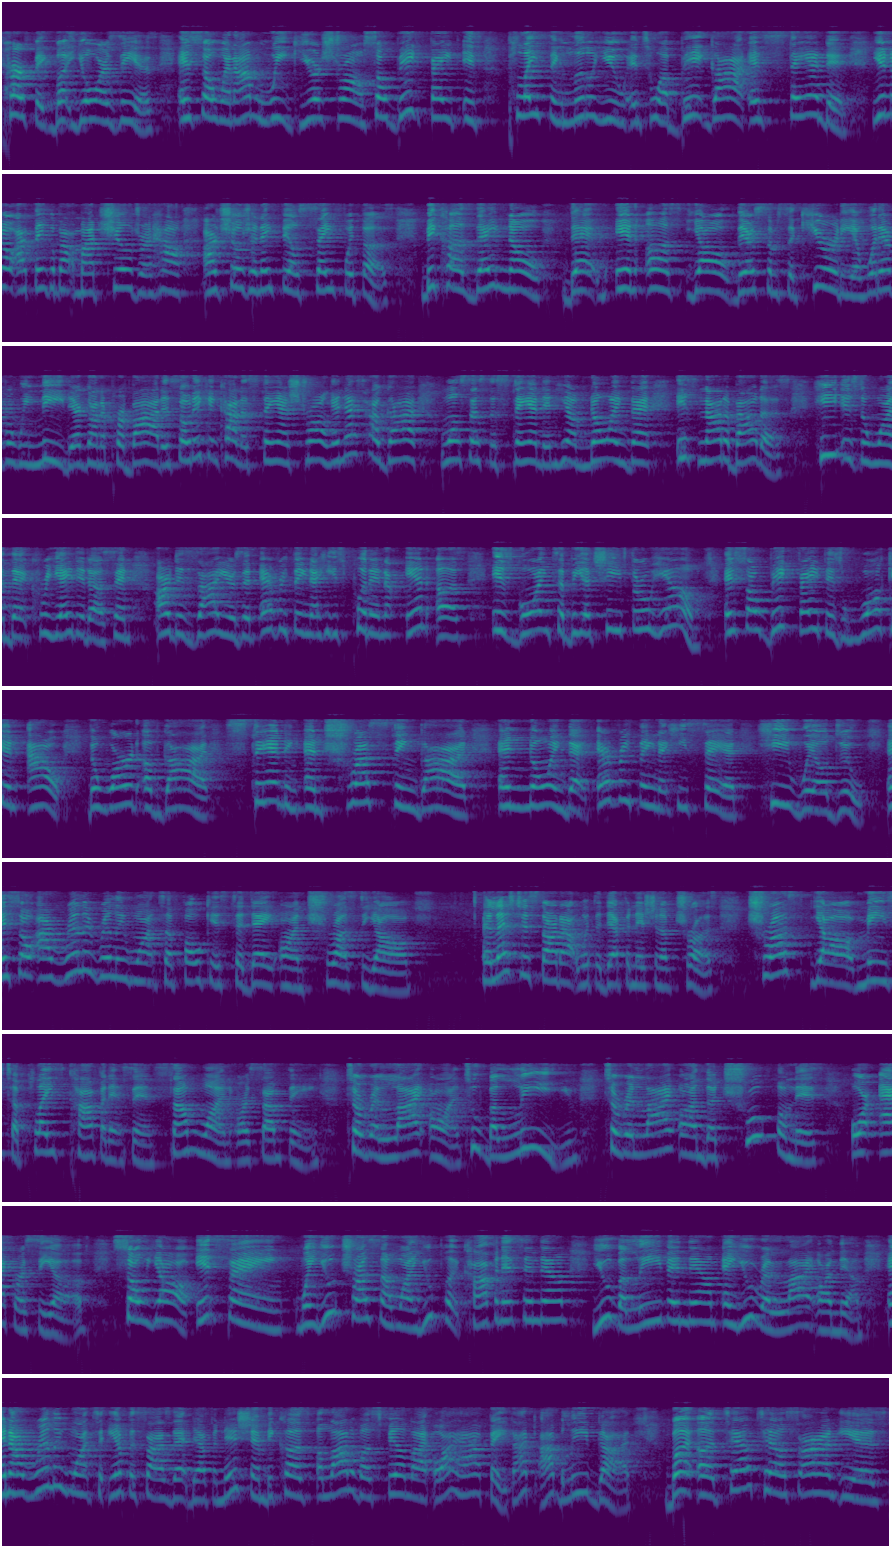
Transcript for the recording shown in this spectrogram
perfect, but yours is. And so when I'm weak, you're strong. So big faith is placing little you into a big God and standing. You know, I think about my children, how our children, they feel safe with us because they know that in us, y'all, there's some security and whatever we need, they're going to provide. And so they can kind of stand strong. And that's how God wants us to stand in Him, knowing that it's not about us. He is the one that created us, and our desires and everything that He's put in, in us is going to be achieved through Him. And so, big faith is walking out the Word of God, standing and trusting God, and knowing that everything that He said, He will do. And so, I really, really want to focus today on trust, y'all. And let's just start out with the definition of trust. Trust, y'all, means to place confidence in someone or something, to rely on, to believe, to rely on the truthfulness or accuracy of. So, y'all, it's saying when you trust someone, you put confidence in them, you believe in them, and you rely on them. And I really want to emphasize that definition because a lot of us feel like, oh, I have faith, I, I believe God. But a telltale sign is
